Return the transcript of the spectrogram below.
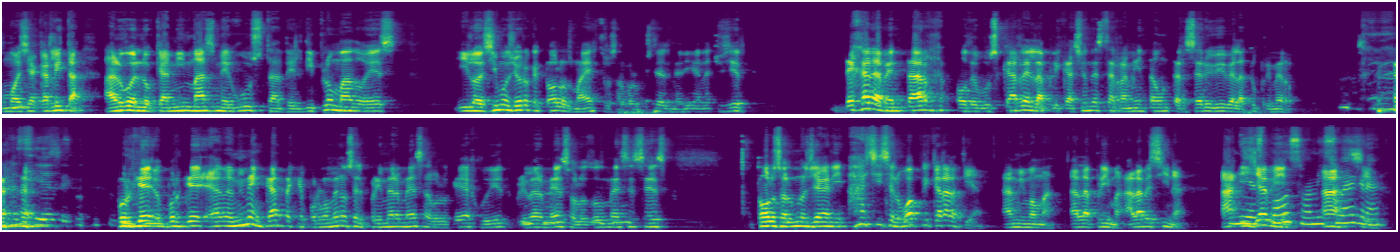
Como decía Carlita, algo en lo que a mí más me gusta del diplomado es, y lo decimos yo creo que todos los maestros, algo que ustedes me digan, es decir, deja de aventar o de buscarle la aplicación de esta herramienta a un tercero y vívela tú primero. Así es. porque, porque a mí me encanta que por lo menos el primer mes, o lo que haya Judith, el primer mes o los dos meses es, todos los alumnos llegan y, ah, sí, se lo voy a aplicar a la tía, a mi mamá, a la prima, a la vecina. Ah, a mi y ya esposo, a mi ah, suegra.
